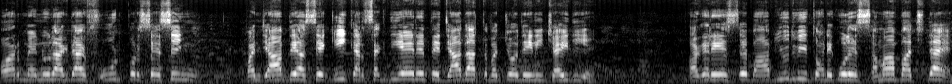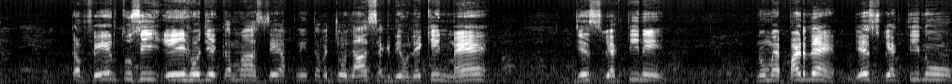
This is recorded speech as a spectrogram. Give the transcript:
ਔਰ ਮੈਨੂੰ ਲੱਗਦਾ ਹੈ ਫੂਡ ਪ੍ਰੋਸੈਸਿੰਗ ਪੰਜਾਬ ਦੇ ਵਾਸਤੇ ਕੀ ਕਰ ਸਕਦੀ ਹੈ, ਇਹਦੇ ਤੇ ਜ਼ਿਆਦਾ ਤਵੱਜੋ ਦੇਣੀ ਚਾਹੀਦੀ ਹੈ। ਅਗਰ ਇਸ ਦੇ ਬਾਵਜੂਦ ਵੀ ਤੁਹਾਡੇ ਕੋਲੇ ਸਮਾਂ ਬਚਦਾ ਹੈ, ਤਾਂ ਫਿਰ ਤੁਸੀਂ ਇਹੋ ਜਿਹੇ ਕੰਮਾਂ ਵਾਸਤੇ ਆਪਣੀ ਤਵੱਜੋ ਲਾ ਸਕਦੇ ਹੋ। ਲੇਕਿਨ ਮੈਂ ਜਿਸ ਵਿਅਕਤੀ ਨੇ ਨੂੰ ਮੈਂ ਪੜ੍ਹਦਾ ਜਿਸ ਵਿਅਕਤੀ ਨੂੰ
